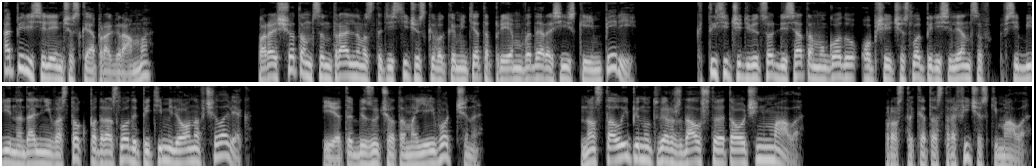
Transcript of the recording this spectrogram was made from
А переселенческая программа? По расчетам Центрального статистического комитета при МВД Российской империи, к 1910 году общее число переселенцев в Сибири на Дальний Восток подросло до 5 миллионов человек. И это без учета моей вотчины. Но Столыпин утверждал, что это очень мало. Просто катастрофически мало.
